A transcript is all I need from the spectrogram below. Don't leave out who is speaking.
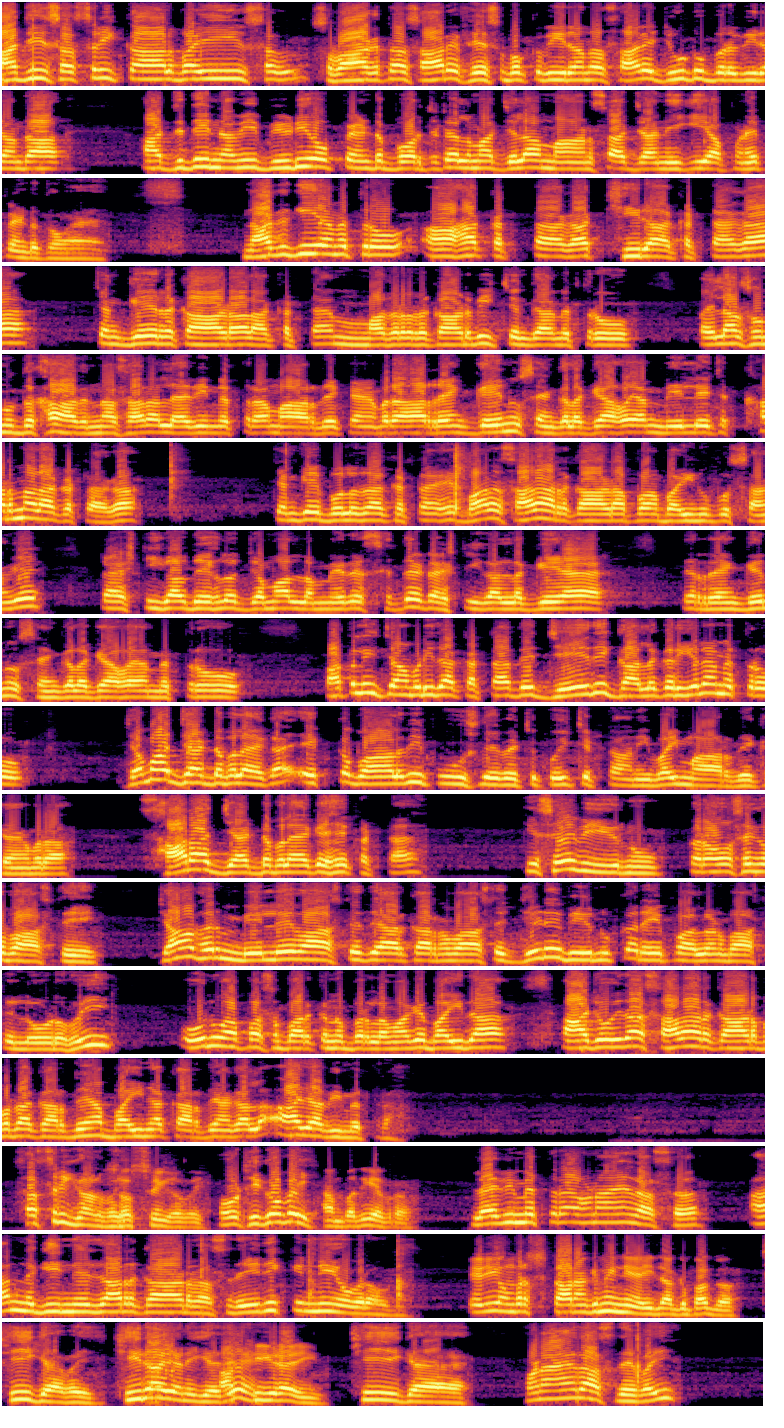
Speaker 1: ਹਾਂਜੀ ਸਤਿ ਸ੍ਰੀ ਅਕਾਲ ਬਾਈ, ਸ- ਸਵਾਗਤ ਆ ਸਾਰੇ ਫੇਸਬੁੱਕ ਵੀਰਾਂ ਦਾ, ਸਾਰੇ ਯੂਟਿਊਬਰ ਵੀਰਾਂ ਦਾ। ਅੱਜ ਦੀ ਨਵੀਂ ਵੀਡੀਓ ਪਿੰਡ ਬੁਰਜ ਢਲਮਾ ਜ਼ਿਲ੍ਹਾ ਮਾਨਸਾ ਜਾਨੀ ਕਿ ਆਪਣੇ ਪਿੰਡ ਤੋਂ ਹੈ। ਨਗ ਕੀ ਹੈ ਮਿੱਤਰੋ? ਆਹ ਕੱਟਾ ਗਾ ਖੀਰਾ ਕੱਟਾ ਗਾ ਚੰਗੇ ਰਿਕਾਰਡ ਵਾਲਾ ਕੱਟਾ ਮਦਰ ਰਿਕਾਰਡ ਵੀ ਚੰਗਾ ਮਿੱਤਰੋ। ਪਹਿਲਾਂ ਤੁਹਾਨੂੰ ਦਿਖਾ ਦਿੰਨਾ ਸਾਰਾ, ਲੈ ਵੀ ਮਿੱਤਰਾ ਮਾਰਦੇ ਕੈਮਰਾ ਰਿੰਗ ਇਹਨੂੰ ਸਿੰਗ ਲੱਗਿਆ ਹੋਇਆ, ਮੇਲੇ 'ਚ ਖੜਨ ਵਾਲਾ ਕੱਟਾ ਗਾ ਚੰਗੇ ਬੁੱਲ ਦਾ ਕੱਟਾ ਇਹ ਬਾਹਰ ਸਾਰਾ ਰਿਕਾਰਡ ਆਪਾਂ ਬਾਈ ਨੂੰ ਪੁੱਛਾਂਗੇ। ਟੈਸਟੀਕਲ ਦੇਖ ਲਓ, ਜਮਾ ਲੰਮੇ ਦੇ ਸਿੱਧੇ ਟੈਸਟੀਕਲ ਲੱਗੇ ਆ ਤੇ ਰੈਂਗੇ ਨੂੰ ਸਿੰਗ ਲੱਗਿਆ ਹੋਇਆ ਮਿੱਤਰੋ। ਪਤਲੀ ਚਾਮੜੀ ਦਾ ਕੱਟਾ ਤੇ ਜੇ ਇਹਦੀ ਗੱਲ ਕਰੀਏ ਨਾ ਮਿੱਤਰੋ, ਜਮਾ ਜੈਡ ਬਲੈਕ ਆ, ਇੱਕ ਵਾਲ ਵੀ ਪੂਛ ਦੇ ਵਿੱਚ ਕੋਈ ਚਿੱਟਾ ਨਹੀਂ ਬਾਈ ਮਾਰਦੇ ਕੈਮਰਾ। ਸਾਰਾ ਜੈਡ ਬਲੈਕ ਇਹ ਕੱਟਾ ਕਿਸੇ ਵੀਰ ਨੂੰ ਕ੍ਰੋਸਿੰਗ ਵਾਸਤੇ ਜਾਂ ਫਿਰ ਮੇਲੇ ਵਾਸਤੇ, ਤਿਆਰ ਕਰਨ ਵਾਸਤੇ, ਜਿਹੜੇ ਵੀਰ ਨੂੰ ਘਰੇ ਪਾਲਣ ਵਾਸਤੇ ਲੋੜ ਹੋਈ ਉਹਨੂੰ ਆਪਾਂ ਸੰਪਰਕ ਨੰਬਰ ਲਵਾਂਗੇ ਬਾਈ ਦਾ। ਆ ਜੋ ਇਹਦਾ ਸਾਰਾ ਰਿਕਾਰਡ ਪਤਾ ਕਰਦੇ ਆਂ ਬਾਈ ਨਾਲ ਕਰਦੇ ਆਂ ਗੱਲ। ਆ ਜਾ ਵੀ ਮਿੱਤਰਾ। ਸਤਿ ਸ੍ਰੀ ਅਕਾਲ ਬਾਈ।
Speaker 2: ਸਤਿ ਸ੍ਰੀ ਅਕਾਲ ਬਾਈ।
Speaker 1: ਹੋ ਠੀਕ ਹੋ ਬਾਈ?
Speaker 2: ਹਾਂ ਵਧੀਆ ਭਰਾ।
Speaker 1: ਲੈ ਵੀ ਮਿੱਤਰਾ ਹੁਣ ਐਂ ਦੱਸ ਆ ਨਗੀਨੇ ਦਾ ਰਿਕਾਰਡ ਦੱਸ ਦੇ ਇਹਦੀ ਕਿੰਨੀ ਉਮਰ ਹੋਊਗੀ
Speaker 2: ਇਹਦੀ ਉਮਰ 17 ਕੁ ਮਹੀਨੇ ਆਈ ਲਗਭਗ।
Speaker 1: ਠੀਕ ਹੈ ਬਾਈ। ਖੀਰਾ ਜਾਨੀ ਕਿ ਜੇ
Speaker 2: ਅਖੀਰ ਹੈ ਜੀ।
Speaker 1: ਠੀਕ ਹੈ। ਹੁਣ ਐਂ ਦੱਸ ਦੇ ਬਾਈ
